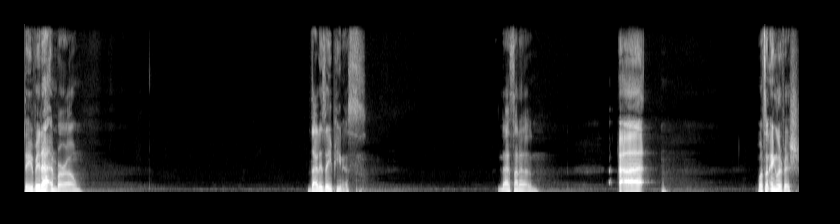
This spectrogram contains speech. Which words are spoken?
David Attenborough. That is a penis. That's not a. Uh. What's an anglerfish?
